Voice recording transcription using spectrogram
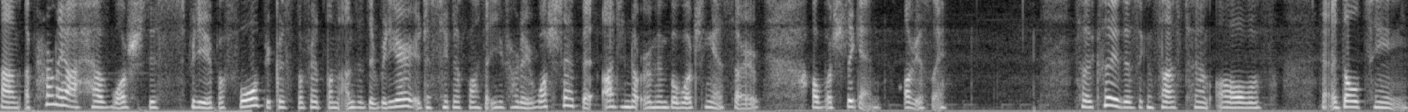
Um, apparently, I have watched this video before because the red line under the video. It just signifies that you've already watched it, but I did not remember watching it, so I watched it again, obviously. So it's clearly, there's a concise term of you know, adulting,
